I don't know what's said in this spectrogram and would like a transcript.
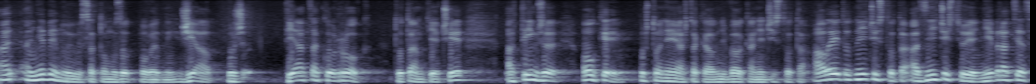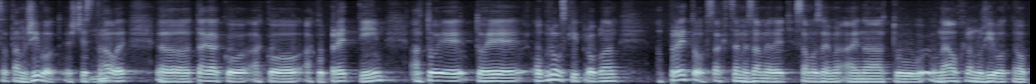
a, a nevenujú sa tomu zodpovední. Žiaľ, už viac ako rok to tam tečie a tým, že OK, už to nie je až taká veľká nečistota, ale je to nečistota a znečistuje, nevracia sa tam život ešte stále, mm. uh, tak ako, ako, ako predtým a to je, to je obrovský problém. A preto sa chceme zamerať samozrejme aj na, tú, na ochranu životného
